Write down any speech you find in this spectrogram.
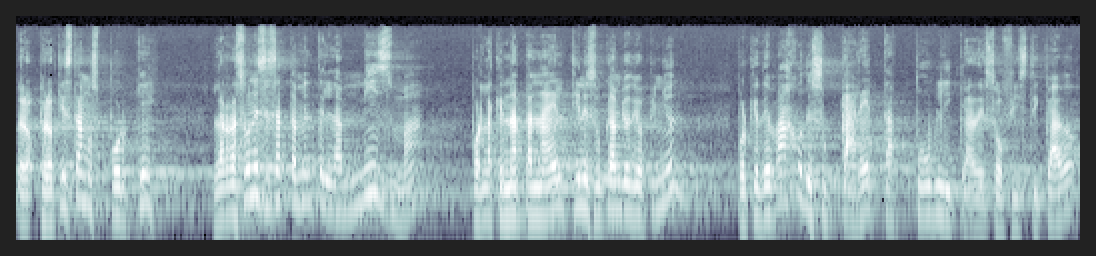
pero, aquí estamos, ¿por qué? La razón es exactamente la misma por la que Natanael tiene su cambio de opinión, porque debajo de su careta pública de sofisticado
